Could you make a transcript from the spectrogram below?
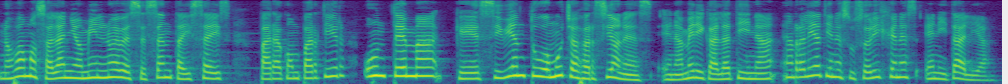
Nos vamos al año 1966 para compartir un tema que si bien tuvo muchas versiones en América Latina, en realidad tiene sus orígenes en Italia.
